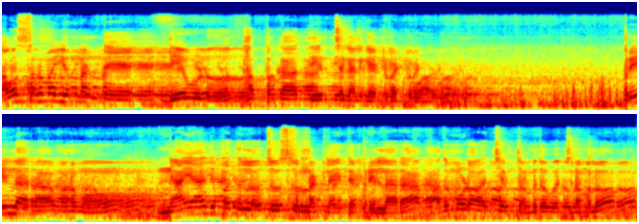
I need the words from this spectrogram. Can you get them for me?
అవసరమై ఉందంటే దేవుడు తప్పక తీర్చగలిగేటువంటి వాడు. ప్రియులారా మనము న్యాయాధిపతుల్లో చూసుకున్నట్లయితే ప్రియులారా పదమూడో అధ్యాయం తొమ్మిదో వచనములో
